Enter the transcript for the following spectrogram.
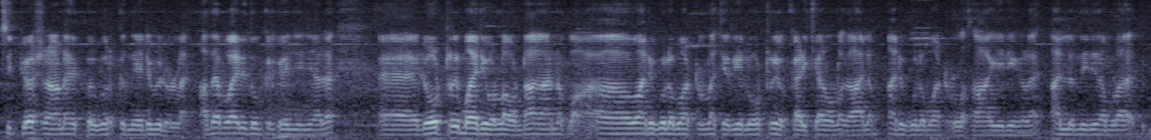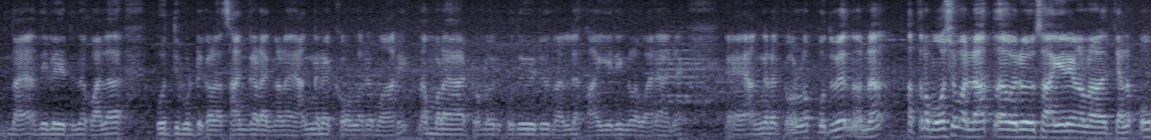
സിറ്റുവേഷനാണ് ഇപ്പോൾ ഇവർക്ക് നിലവിലുള്ളത്. അതേമാതിരി നോക്കിക്കഴിഞ്ഞ് കഴിഞ്ഞാൽ ലോട്ടറി ഉള്ള ഉണ്ടാകാൻ അനുകൂലമായിട്ടുള്ള ചെറിയ ലോട്ടറി ഒക്കെ അടിക്കാനുള്ള കാലം അനുകൂലമായിട്ടുള്ള സാഹചര്യങ്ങൾ ഇനി നമ്മളെ നിലയിരുന്ന പല ബുദ്ധിമുട്ടുകൾ സങ്കടങ്ങൾ അങ്ങനെയൊക്കെ ഉള്ളവർ മാറി നമ്മളായിട്ടുള്ള ഒരു പൊതുവെ ഒരു നല്ല സാഹചര്യങ്ങൾ വരാൻ അങ്ങനെയൊക്കെ ഉള്ള പൊതുവെ എന്ന് പറഞ്ഞാൽ അത്ര മോശമല്ലാത്ത ഒരു സാഹചര്യങ്ങളാണ്. ചിലപ്പോൾ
